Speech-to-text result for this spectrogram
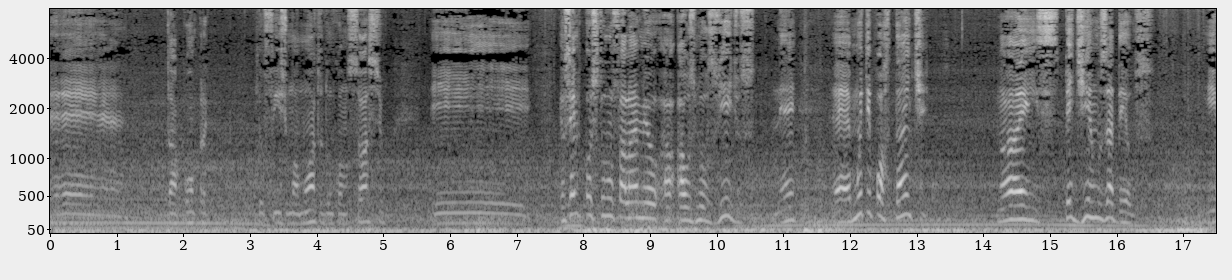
é, uma compra que eu fiz de uma moto, de um consórcio. E eu sempre costumo falar meu, aos meus vídeos, né? É muito importante nós pedirmos a Deus e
